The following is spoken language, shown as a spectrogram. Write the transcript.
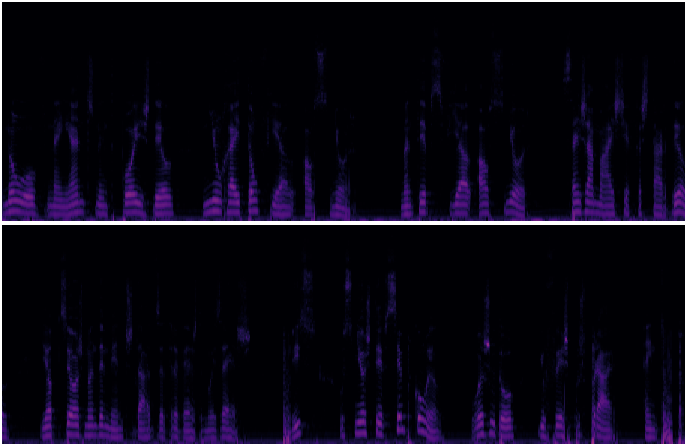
não houve nem antes nem depois dele nenhum rei tão fiel ao Senhor. Manteve-se fiel ao Senhor, sem jamais se afastar dele, e obedeceu aos mandamentos dados através de Moisés. Por isso, o Senhor esteve sempre com ele o ajudou e o fez prosperar em tudo.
